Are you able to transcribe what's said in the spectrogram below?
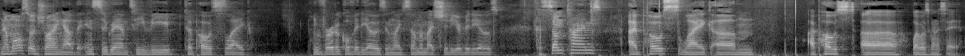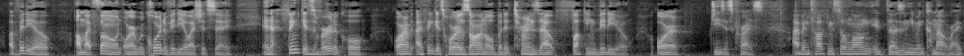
and I'm also trying out the Instagram TV to post like vertical videos and like some of my shittier videos. Cause sometimes I post like um I post uh what was I gonna say? A video on my phone or I record a video I should say. And I think it's vertical or I think it's horizontal, but it turns out fucking video. Or Jesus Christ. I've been talking so long it doesn't even come out right.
